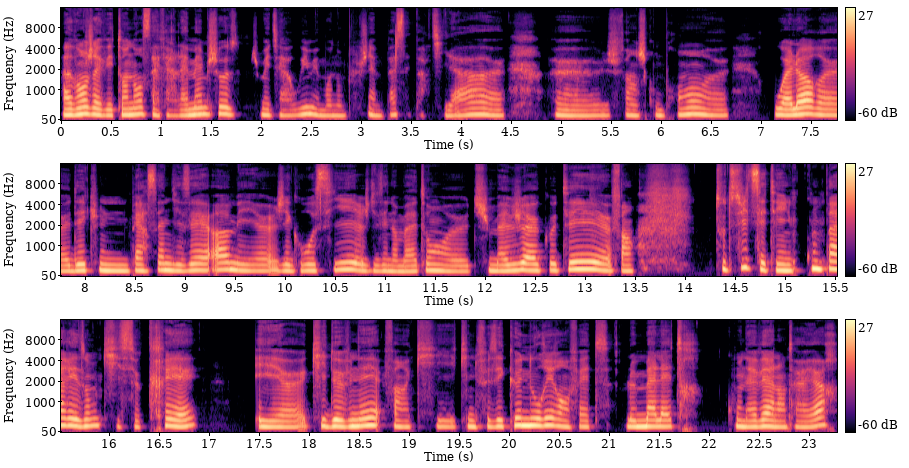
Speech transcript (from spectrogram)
avant, j'avais tendance à faire la même chose. Je me disais: «Ah oui, mais moi non plus, j'aime pas cette partie-là, heu heu, j enfin, je comprends», heu, ou alors, heu, dès qu'une personne disait: «Oh mais j'ai grossi», je disais: «Non mais attends, tu m'as vue à côté», enfin, tout de suite, c'était une comparaison qui se créait et qui devenait enfin, qui qui ne faisait que nourrir, en fait, le mal-être qu'on avait à l'intérieur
